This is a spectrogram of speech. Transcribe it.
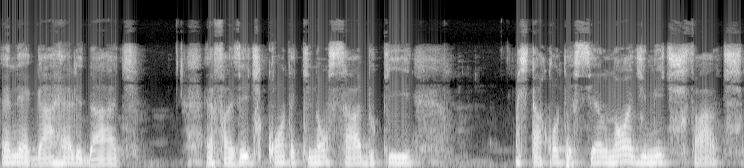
É negar a realidade. É fazer de conta que não sabe o que está acontecendo, não admite os fatos.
